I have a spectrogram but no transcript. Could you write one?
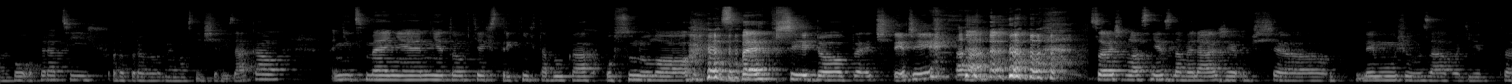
dvou operacích, odopravili mi vlastně šedý zákal Nicméně mě to v těch striktních tabulkách posunulo z B3 do B4. Což vlastně znamená, že už eh, nemůžu závodit eh,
